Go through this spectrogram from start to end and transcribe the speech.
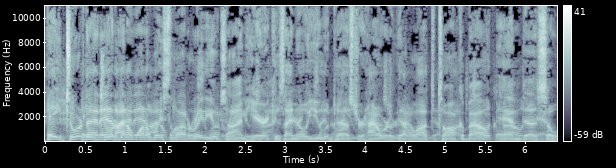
Hey, toward that end, I don't want to waste a lot of radio time here because I know you and Pastor Howard have got a lot to talk about, and uh, so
